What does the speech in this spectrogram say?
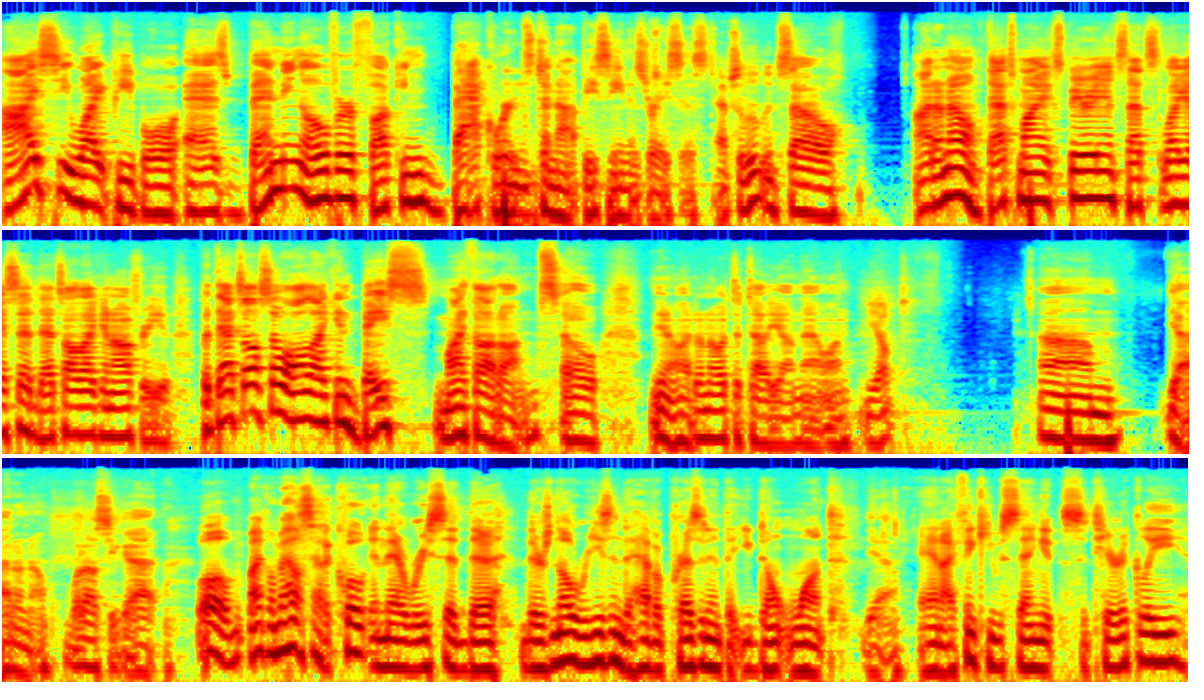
I see white people as bending over fucking backwards to not be seen as racist. Absolutely. So I don't know. That's my experience. That's like I said. That's all I can offer you. But that's also all I can base my thought on. So you know, I don't know what to tell you on that one. Yep. Um, yeah, I don't know. What else you got? Well, Michael Malice had a quote in there where he said, there, "There's no reason to have a president that you don't want." Yeah. and I think he was saying it satirically,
